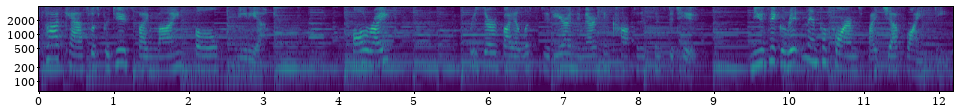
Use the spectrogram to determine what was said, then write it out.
This podcast was produced by Mindful Media. All rights reserved by Alyssa DeVere and the American Confidence Institute. Music written and performed by Jeff Weinstein.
